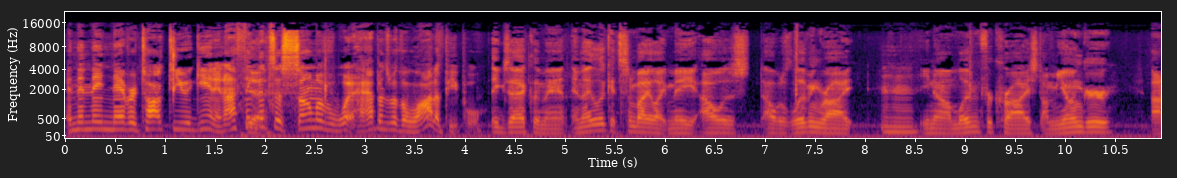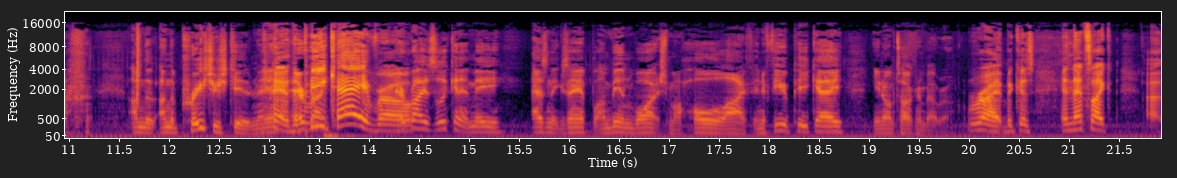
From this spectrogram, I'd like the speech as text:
and then they never talk to you again. And I think Yeah. that's a sum of what happens with a lot of people. Exactly, man. And they look at somebody like me. I was I was living right. Mm-hmm. You know, I'm living for Christ. I'm younger. I, I'm the I'm the preacher's kid, man. Yeah, the Everybody- PK, bro. Everybody's looking at me as an example. I'm being watched my whole life. And if you PK, you know what I'm talking about, bro. Right, because and that's like, uh,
